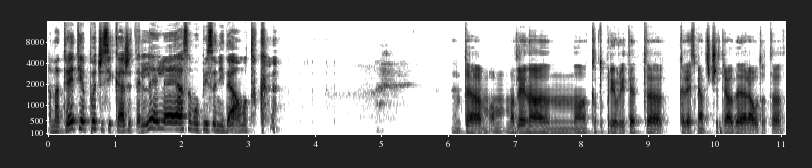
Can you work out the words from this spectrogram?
А на третия път ще си кажете, леле, аз съм описан идеално тук. Да, Мадлена, като приоритет, къде смяташ, че трябва да е работата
